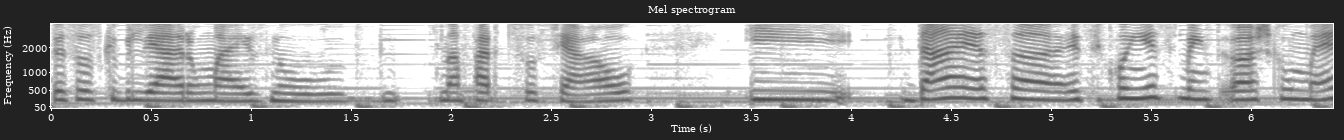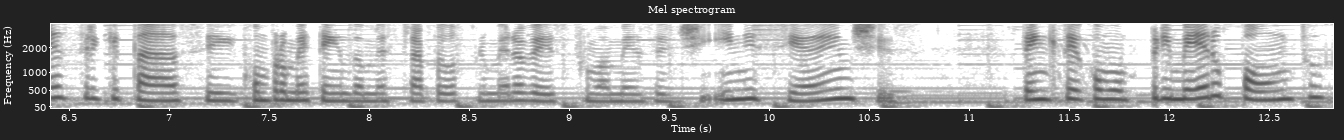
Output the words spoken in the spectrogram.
pessoas que brilharam mais no, na parte social. E dá essa, esse conhecimento. Eu acho que um mestre que está se comprometendo a mestrar pela primeira vez para uma mesa de iniciantes tem que ter como primeiro ponto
